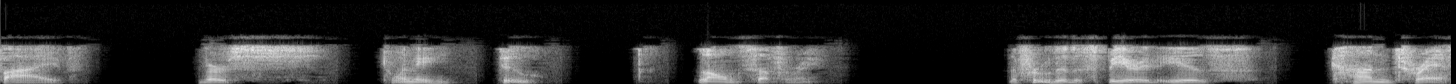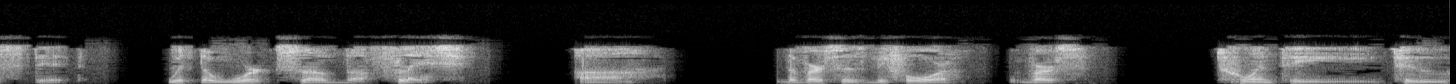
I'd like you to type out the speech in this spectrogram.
5, verse 22. Long suffering. The fruit of the Spirit is contrasted with the works of the flesh. Uh, the verses before verse 22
